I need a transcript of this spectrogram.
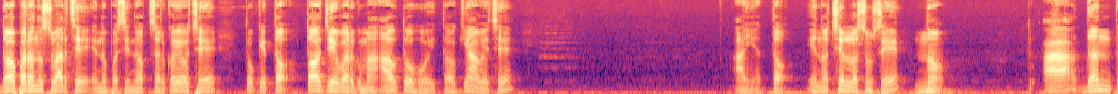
દ પર અનુસ્વાર છે, એનો પછીનો અક્ષર કયો છે? તો કે ત. ત જે વર્ગમાં આવતો હોય, તો ક્યાં આવે છે? અહીંયા ત. એનો છેલ્લો શું છે? ન. તો આ દંત.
